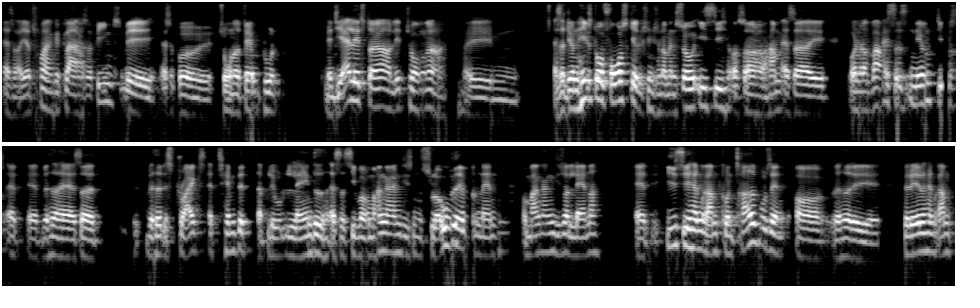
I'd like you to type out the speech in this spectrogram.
Altså, jeg tror, han kan klare sig fint med, altså på øh, 205 pund. Men de er lidt større og lidt tungere. Øh, altså, det er jo en helt stor forskel, synes jeg, når man så Easy og så ham. Altså, øh, undervejs så nævnte de også, at, at hvad hedder jeg, altså, hvad hedder det, strikes attempted, der blev landet. Altså sige, hvor mange gange de sådan slår ud efter den anden, hvor mange gange de så lander. At Easy han ramte kun 30%, og hvad hedder det, Pereira han ramte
